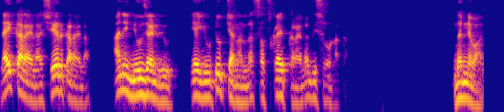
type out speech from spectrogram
लाईक करायला शेअर करायला आणि न्यूज अँड व्ह्यूज या यूट्यूब चॅनलला सबस्क्राईब करायला विसरू नका. धन्यवाद.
